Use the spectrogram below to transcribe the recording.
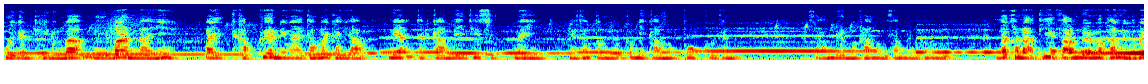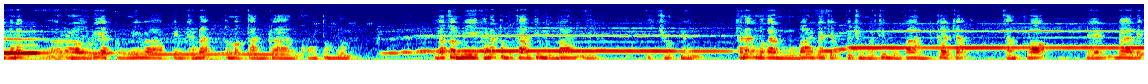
คุยกันทีหนึ่งว่าหมู่บ้านไหนไปขับเคลื่อนยังไงทำให้ขยะเนี่ยจัดการดีที่สุดในในทั้งตำบลก็มีการมาพูดคุยกันสามเดือนมาครั้งหนึ่งสามเดือนครั้งหนึ่งแล้วขณะที่สามเดือนมาครั้งหนึ่งก็เป็นคณะเราเรียกตรงนี้ว่าเป็นคณะกรรมการกลางของตำบลแล้วก็มีคณะกรรมการที่หมู่บ้านอีกอีกชุดหนึ่งคณะกรรมการหมู่บ้านก็จะประชุมกันที่หมู่บ้านก็จะสังเคราะห์และได้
